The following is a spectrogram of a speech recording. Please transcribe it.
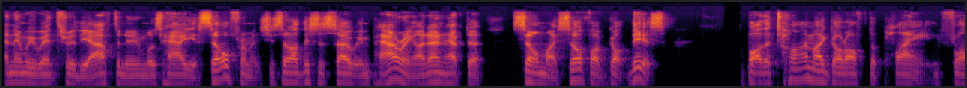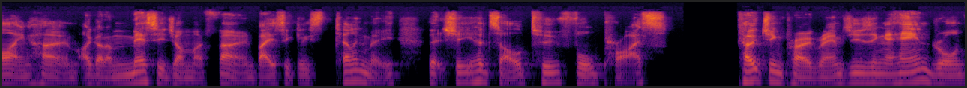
And then we went through the afternoon was how you sell from it. She said, Oh, this is so empowering. I don't have to sell myself. I've got this. By the time I got off the plane flying home, I got a message on my phone basically telling me that she had sold two full price coaching programs using a hand drawn,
